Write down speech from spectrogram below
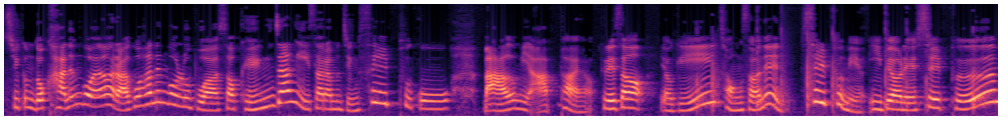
지금 너 가는 거야 라고 하는 걸로 보아서 굉장히 이 사람은 지금 슬프고 마음 이 아파요. 그래서 여기 정서는 슬픔이에요. 이별의 슬픔,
